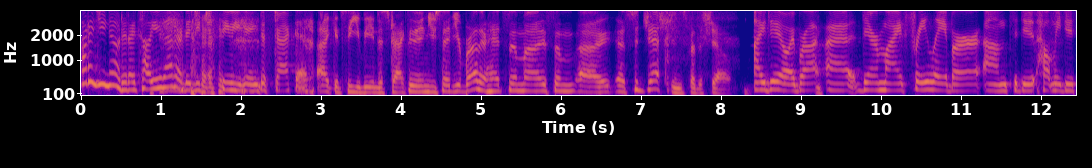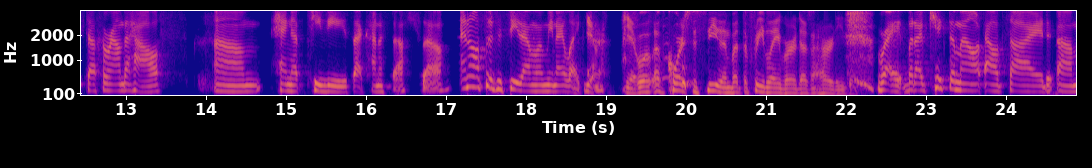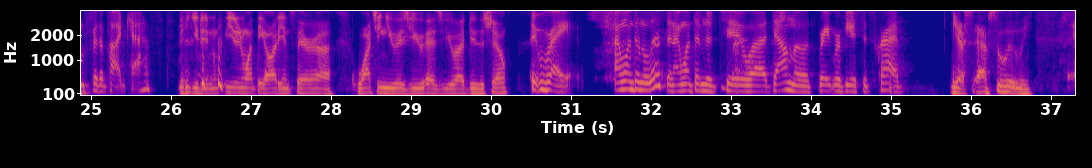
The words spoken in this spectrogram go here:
How did you know? Did I tell you that, or did you just see me being distracted? I could see you being distracted, and you said your brother had some uh, some uh, uh, suggestions for the show. I do. I brought. Uh, they're my free labor um, to do help me do stuff around the house um, hang up TVs, that kind of stuff. So, and also to see them. I mean, I like them. Yeah. Yeah. Well, of course, to see them, but the free labor doesn't hurt either. Right. But I've kicked them out outside um, for the podcast. you didn't, you didn't want the audience there uh, watching you as you, as you uh, do the show. Right. I want them to listen. I want them to, to uh, download, rate, review, subscribe. Yes, absolutely.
